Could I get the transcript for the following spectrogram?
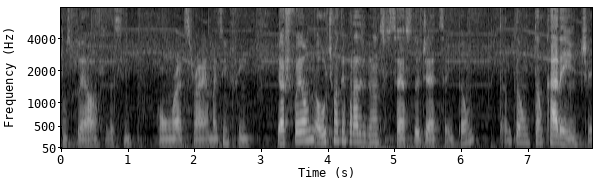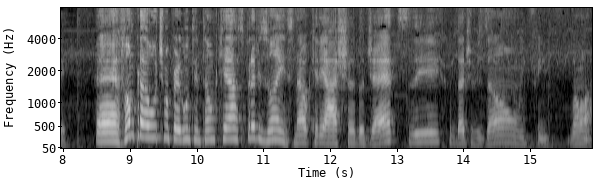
nos playoffs, assim, com o Rex Ryan, mas enfim. E acho que foi a, última temporada de grande sucesso do Jets. Então, tão, tão, tão carente aí. É, vamos para a última pergunta então, que é as previsões, né? O que ele acha do Jets e da divisão, enfim. Vamos lá.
